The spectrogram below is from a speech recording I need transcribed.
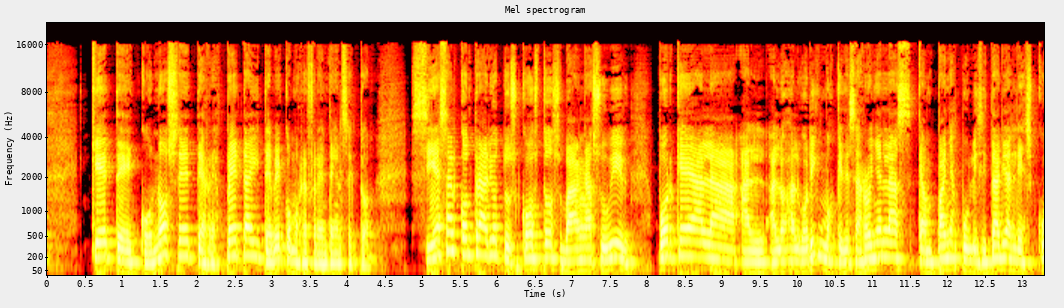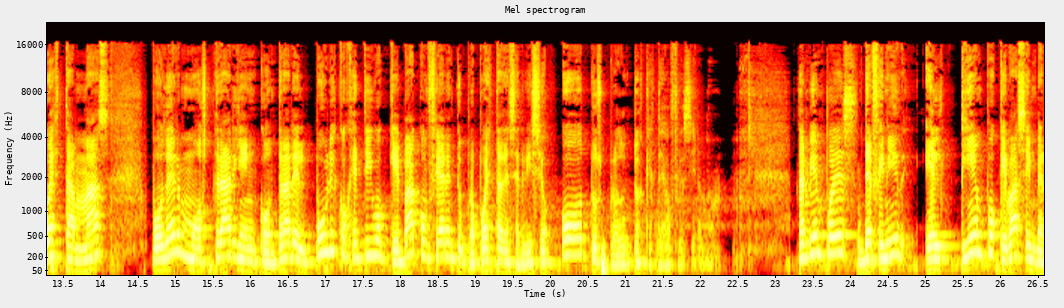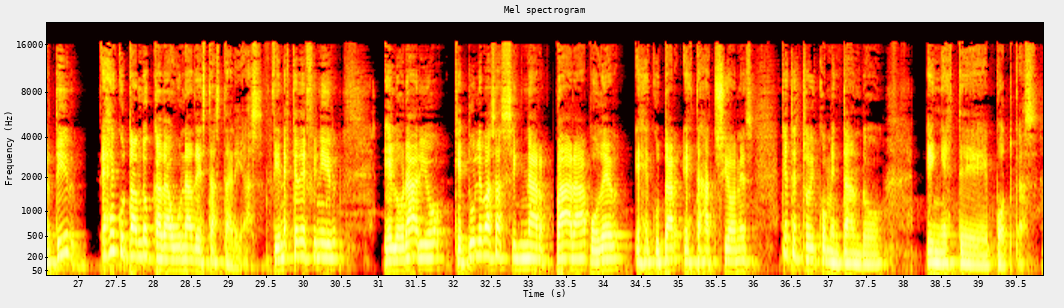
que te conoce, te respeta y te ve como referente en el sector. Si es al contrario, tus costos van a subir porque a, los algoritmos que desarrollan las campañas publicitarias les cuesta más poder mostrar y encontrar el público objetivo que va a confiar en tu propuesta de servicio o tus productos que estés ofreciendo. También puedes definir el tiempo que vas a invertir ejecutando cada una de estas tareas. Tienes que definir el horario que tú le vas a asignar para poder ejecutar estas acciones que te estoy comentando en este podcast.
